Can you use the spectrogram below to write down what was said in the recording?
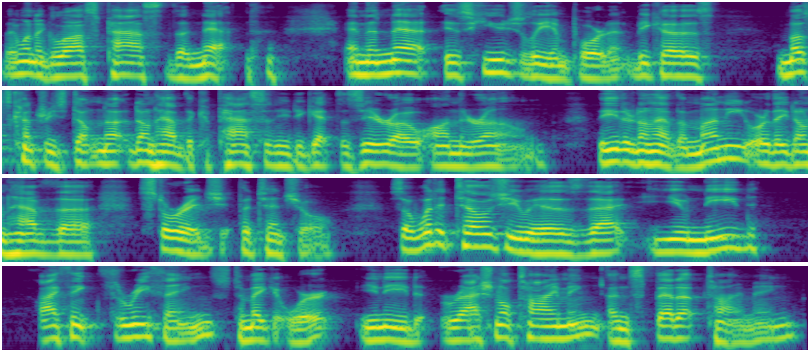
They want to gloss past the net. and the net is hugely important because most countries don't, not, don't have the capacity to get to zero on their own. They either don't have the money or they don't have the storage potential. So, what it tells you is that you need, I think, three things to make it work. You need rational timing and sped up timing.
